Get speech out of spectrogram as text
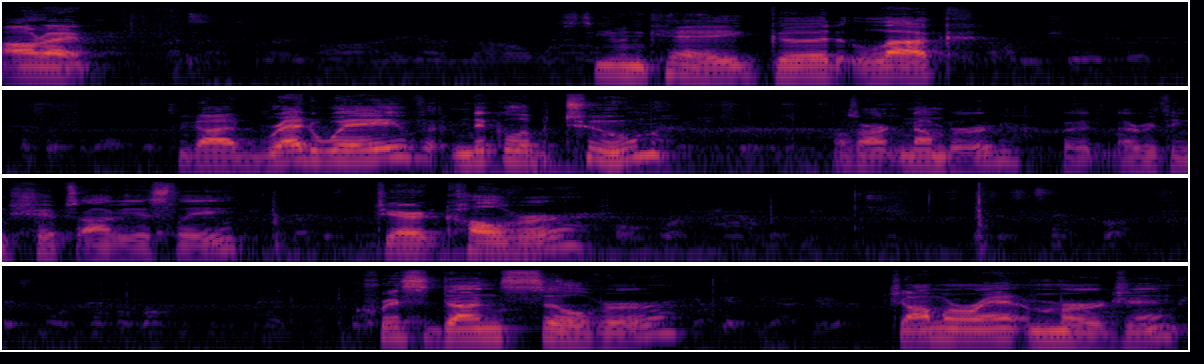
All right. Stephen K, good luck. We got Red Wave, Nicola Batum. Those aren't numbered, but everything ships, obviously. Jarrett Culver. Chris Dunn Silver. Ja Morant Emergent.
